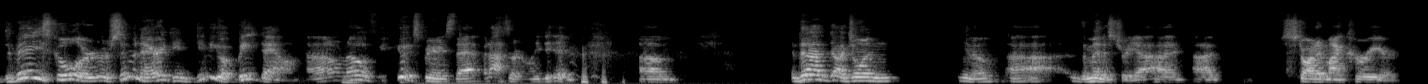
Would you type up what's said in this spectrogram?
divinity school or, or, seminary can give you a beat down. I don't know if you experienced that, but I certainly did. Um, then I, I, joined, you know, uh, the ministry. I, I started my career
